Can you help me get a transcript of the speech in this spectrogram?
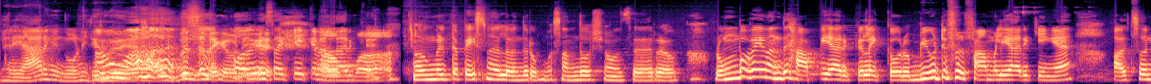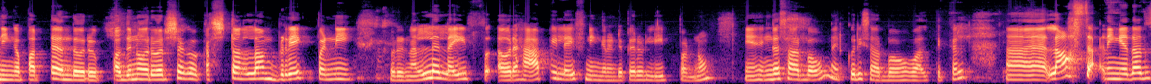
வேற யாருங்க கவனிக்கிறது உங்கள்கிட்ட பேசினதுல வந்து ரொம்ப சந்தோஷம் சார் ரொம்பவே வந்து ஹாப்பியா இருக்கு. லைக் ஒரு பியூட்டிஃபுல் ஃபேமிலியா இருக்கீங்க. ஆல்சோ நீங்க பட்ட அந்த ஒரு பதினோரு வருஷம் கஷ்டம்லாம் பிரேக் பண்ணி ஒரு நல்ல லைஃப் ஒரு ஹாப்பி லைஃப் நீங்க ரெண்டு பேரும் லீட் பண்ணும். எங்க சார்பாகவும் மெர்க்குரி சார்பாகவும் வாழ்த்துக்கள். லாஸ்டா நீங்க ஏதாவது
